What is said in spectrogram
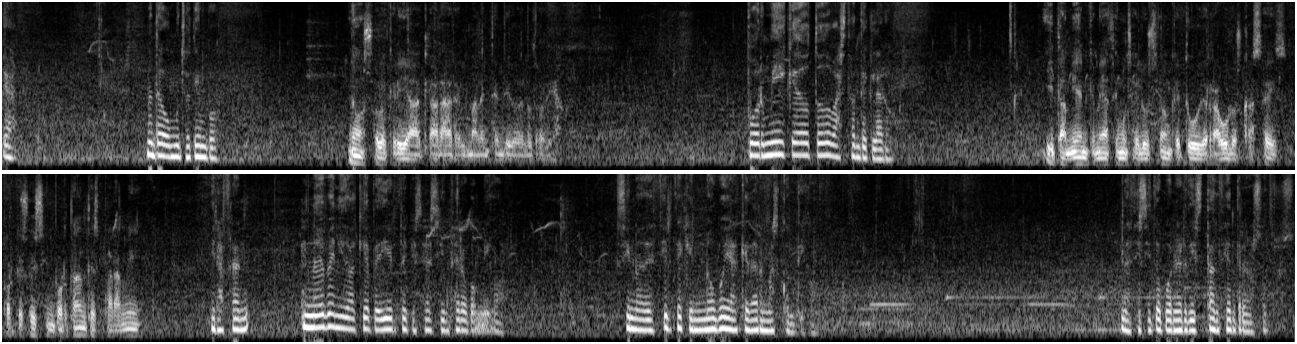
Ya. No tengo mucho tiempo. No, solo quería aclarar el malentendido del otro día. Por mí quedó todo bastante claro. Y también que me hace mucha ilusión que tú y Raúl os caséis, porque sois importantes para mí. Mira, Fran, no he venido aquí a pedirte que seas sincero conmigo, sino decirte que no voy a quedar más contigo. Necesito poner distancia entre nosotros.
